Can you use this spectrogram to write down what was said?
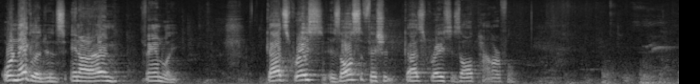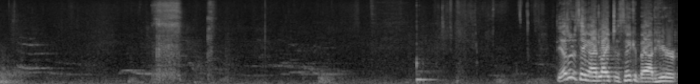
or negligence in our own family. God's grace is all sufficient. God's grace is all powerful. The other thing I'd like to think about here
